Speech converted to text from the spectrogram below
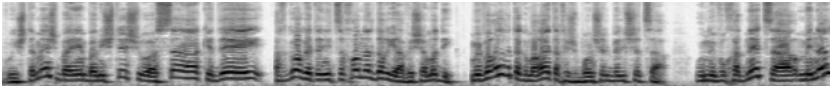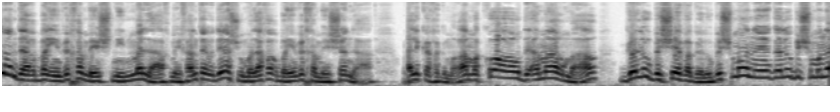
והוא השתמש בהם במשתה שהוא עשה כדי לחגוג את הניצחון על דריווש המדי. הוא מברר את הגמרא את החשבון של בלשצר. ונבוכדנצר מנלן ד-45 נין מלך, מהיכן אתה יודע שהוא מלך 45 שנה? אולי לכך הגמרא מקור דאמר מר, גלו בשבע, גלו בשמונה, גלו בשמונה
